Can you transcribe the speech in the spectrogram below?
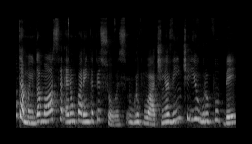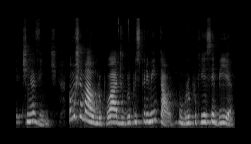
tamanho da amostra eram 40 pessoas. O grupo A tinha 20 e o grupo B tinha 20. Vamos chamar o grupo A de grupo experimental, o grupo que recebia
